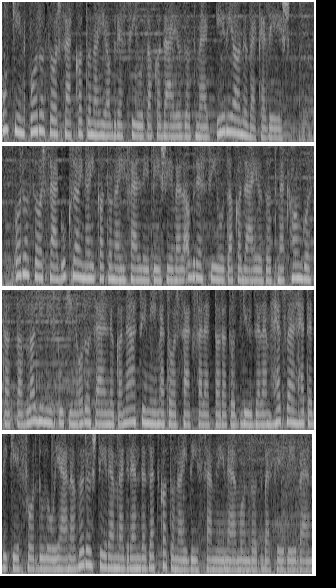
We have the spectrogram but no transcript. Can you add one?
Putyin Oroszország katonai agressziót akadályozott meg, írja a növekedés. Oroszország ukrajnai katonai fellépésével agressziót akadályozott meg hangoztatta Vladimir Putyin orosz elnök a náci Németország felett aratott győzelem 77. évfordulóján a Vöröstéren megrendezett katonai díszemlén elmondott beszédében.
